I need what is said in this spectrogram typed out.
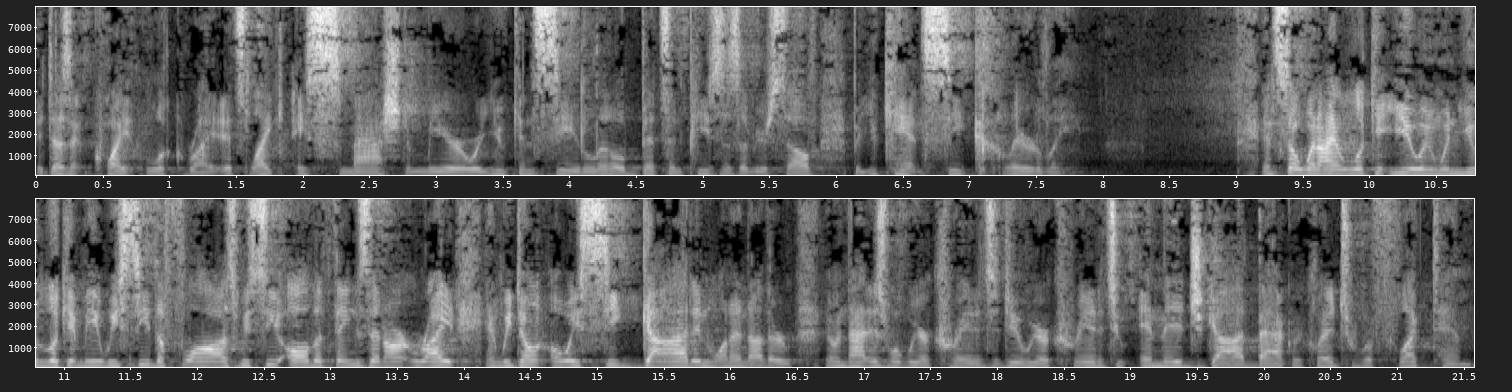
It doesn't quite look right. It's like a smashed mirror where you can see little bits and pieces of yourself, but you can't see clearly. And so when I look at you and when you look at me, we see the flaws, we see all the things that aren't right, and we don't always see God in one another. And that is what we are created to do. We are created to image God back. We're created to reflect Him.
